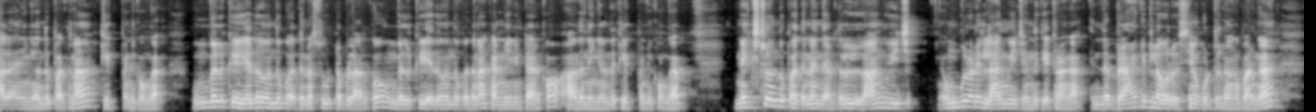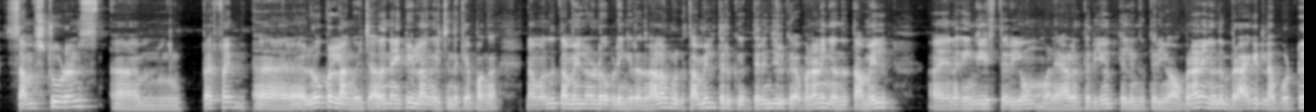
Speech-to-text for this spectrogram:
அதை நீங்கள் வந்து பார்த்தீங்கன்னா கிளிக் பண்ணிக்கோங்க. உங்களுக்கு எது வந்து பார்த்தீங்கன்னா சூட்டபுளாக இருக்கோ உங்களுக்கு எது வந்து பார்த்தீங்கன்னா கன்வீனியண்ட்டாக இருக்கோ அதை நீங்கள் வந்து கிளிக் பண்ணிக்கோங்க. நெக்ஸ்ட் வந்து பார்த்தீங்கன்னா இந்த இடத்துல லாங்குவேஜ் உங்களுடைய லாங்குவேஜ் வந்து கேட்குறாங்க இந்த ப்ராக்கெட்டில் ஒரு விஷயம் கொடுத்துருக்காங்க பாருங்கள் some students perfect local language அதாவது நெகட்டிவ் லாங்குவேஜ் வந்து கேட்பாங்க. நம்ம வந்து தமிழ்நாடு அப்படிங்கிறதுனால உங்களுக்கு தமிழ் தெருக்கு தெரிஞ்சிருக்கு அப்படின்னா நீங்கள் வந்து தமிழ் uh, எனக்கு இங்கிலீஷ் தெரியும் மலையாளம் தெரியும் தெலுங்கு தெரியும். அப்படின்னா நீங்கள் வந்து ப்ராக்கெட்டில் போட்டு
